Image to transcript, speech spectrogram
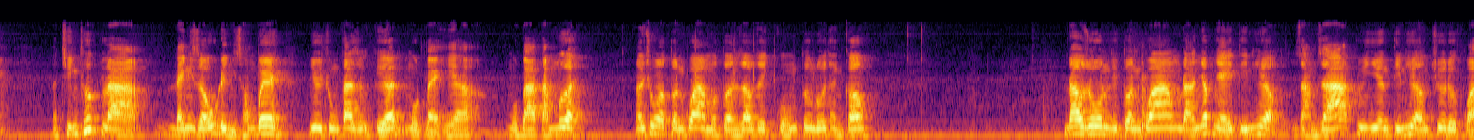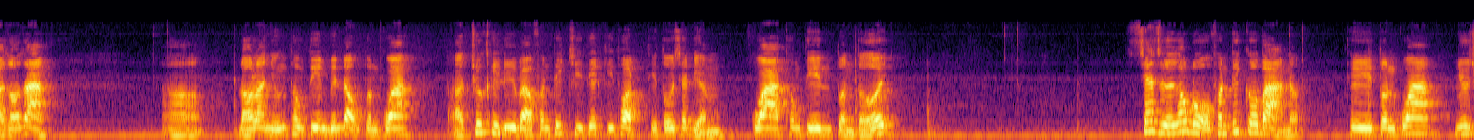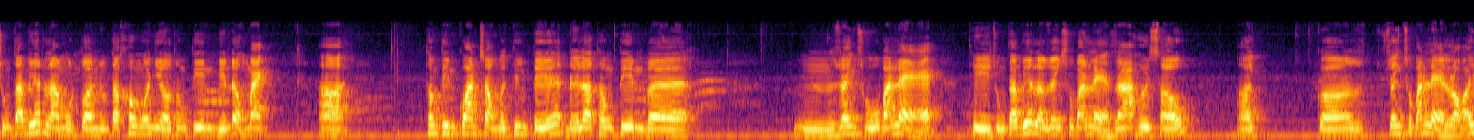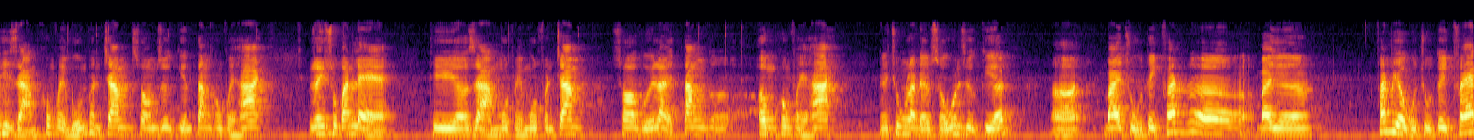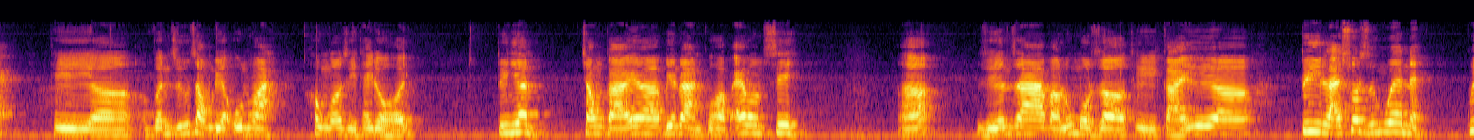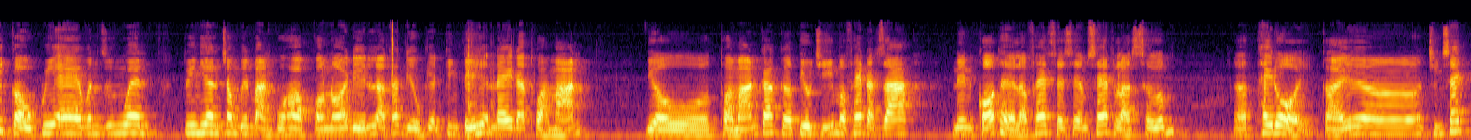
chính thức là đánh dấu đỉnh sóng B như chúng ta dự kiến 17 1380. Nói chung là tuần qua một tuần giao dịch cũng tương đối thành công. Dow Jones thì tuần qua cũng đã nhấp nháy tín hiệu giảm giá, tuy nhiên tín hiệu chưa được quá rõ ràng. Đó, đó là những thông tin biến động tuần qua. À, trước khi đi vào phân tích chi tiết kỹ thuật thì tôi sẽ điểm qua thông tin tuần tới. Xét dưới góc độ phân tích cơ bản thì tuần qua như chúng ta biết là một tuần chúng ta không có nhiều thông tin biến động mạnh. À, thông tin quan trọng về kinh tế đấy là thông tin về um, doanh số bán lẻ. Thì chúng ta biết là doanh số bán lẻ ra hơi xấu. À, doanh số bán lẻ lõi thì giảm 0,4% so với dự kiến tăng 0,2 doanh số bán lẻ thì ờ, giảm 1,1% so với lại tăng ờ, âm 0,2 nói chung là đều xấu hơn dự kiến. À, bài chủ tịch phát uh, bài uh, Phát biểu của Chủ tịch Fed thì uh, vẫn giữ giọng điệu ôn hòa, không có gì thay đổi. Tuy nhiên, trong cái uh, biên bản của họp FOMC đó, diễn ra vào lúc 1 giờ thì cái uh, tuy lãi suất giữ nguyên này, quỹ cầu QE vẫn giữ nguyên. Tuy nhiên trong biên bản của họp có nói đến là các điều kiện kinh tế hiện nay đã thỏa mãn. Điều thỏa mãn các uh, tiêu chí mà Fed đặt ra nên có thể là Fed sẽ xem xét là sớm Ờ, thay đổi cái ờ, chính sách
